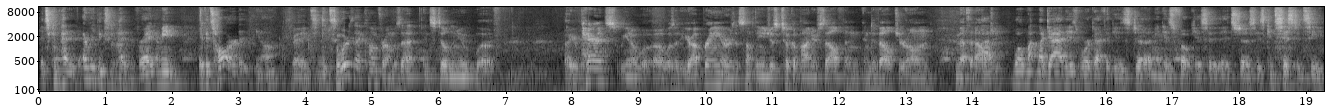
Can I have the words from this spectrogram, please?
it's competitive. Everything's competitive, right? I mean, if it's hard, you know. Right. It's, it's, and where does that come from? Was that instilled in you? Uh, uh, your parents? You know, uh, was it your upbringing, or is it something you just took upon yourself and, and developed your own methodology? Uh, well, my, my dad, his work ethic is just, I mean, his focus, it, it's just his consistency.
